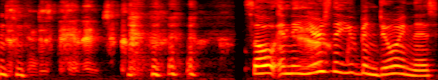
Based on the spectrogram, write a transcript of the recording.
in this day and age. so, in the yeah. years that you've been doing this,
